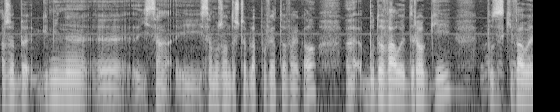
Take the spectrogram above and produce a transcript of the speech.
ażeby gminy e, i, i samorządy szczebla powiatowego e, budowały drogi, pozyskiwały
